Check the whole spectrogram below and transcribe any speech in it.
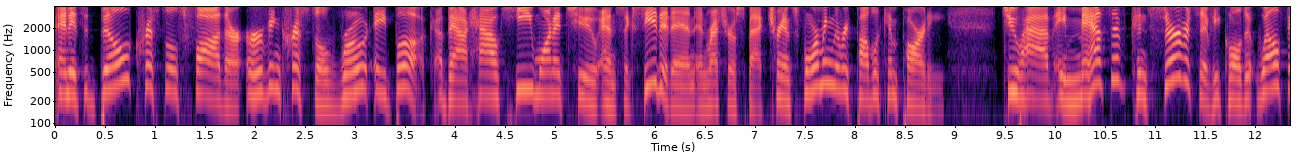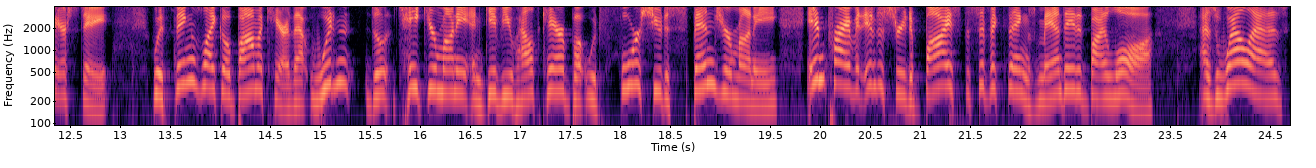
And it's Bill Kristol's father, Irving Kristol, wrote a book about how he wanted to and succeeded in, in retrospect, transforming the Republican Party to have a massive conservative, he called it, welfare state with things like Obamacare that wouldn't d- take your money and give you health care, but would force you to spend your money in private industry to buy specific things mandated by law, as well as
